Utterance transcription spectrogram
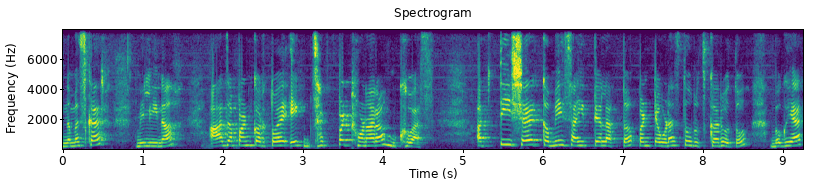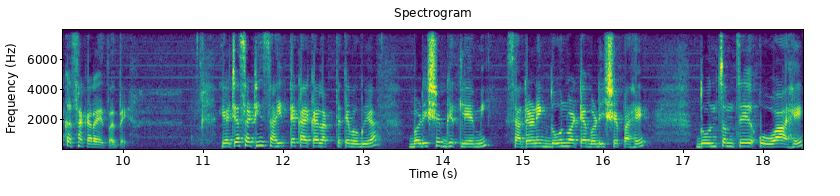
नमस्कार मी लीना. आज आपण करतोय एक झटपट होणारा मुखवास. अतिशय कमी साहित्य लागतं पण तेवढाच तो रुचकर होतो. बघूया कसा करायचा ते. याच्यासाठी साहित्य काय काय लागतं ते बघूया. बडीशेप घेतली आहे मी. साधारण एक दोन वाट्या बडीशेप आहे. दोन चमचे ओवा आहे.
